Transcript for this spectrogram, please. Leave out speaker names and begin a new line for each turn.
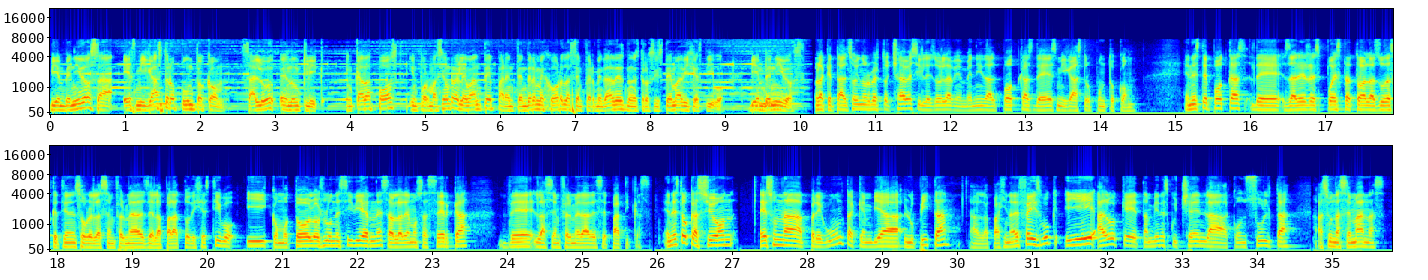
Bienvenidos a esmigastro.com. Salud en un clic. En cada post, información relevante para entender mejor las enfermedades de nuestro sistema digestivo. Bienvenidos.
Hola, ¿qué tal? Soy Norberto Chávez y les doy la bienvenida al podcast de esmigastro.com. En este podcast les daré respuesta a todas las dudas que tienen sobre las enfermedades del aparato digestivo y como todos los lunes y viernes hablaremos acerca de las enfermedades hepáticas. En esta ocasión es una pregunta que envía Lupita a la página de Facebook y algo que también escuché en la consulta hace unas semanas.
